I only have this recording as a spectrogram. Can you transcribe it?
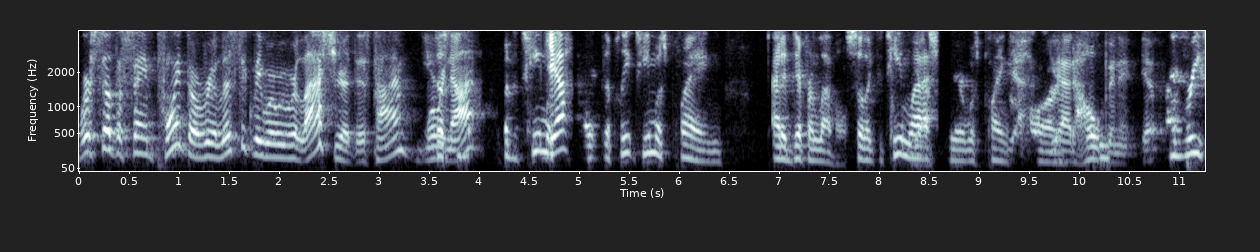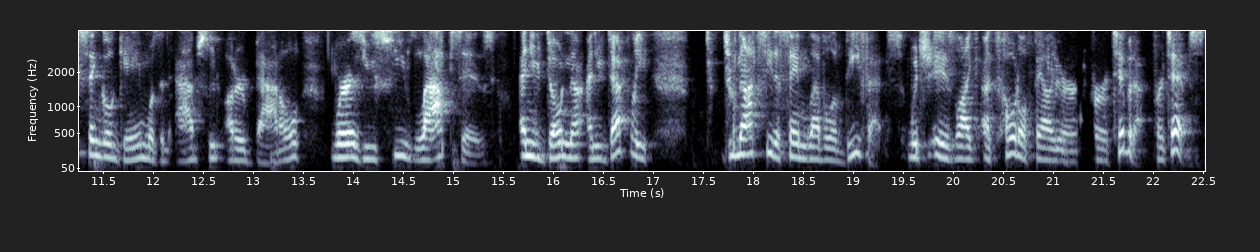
We're still at the same point though, realistically, where we were last year at this time. Were we Just- not? But the team was Yeah. the team was playing at a different level. So like the team Yeah. last year was playing Yeah, hard. you had hope in it. Yep. Every single game was an absolute utter battle. Whereas you see lapses and you don't know, and you definitely do not see the same level of defense, which is like a total failure for Thibodeau, for Thibs.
